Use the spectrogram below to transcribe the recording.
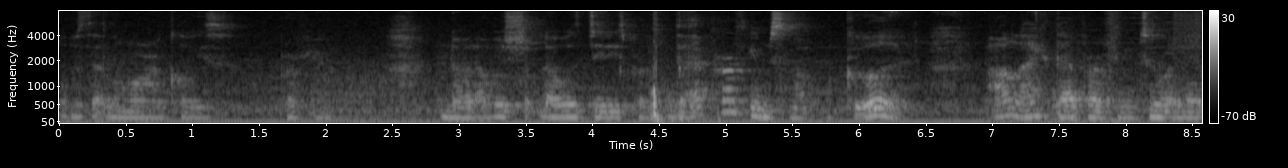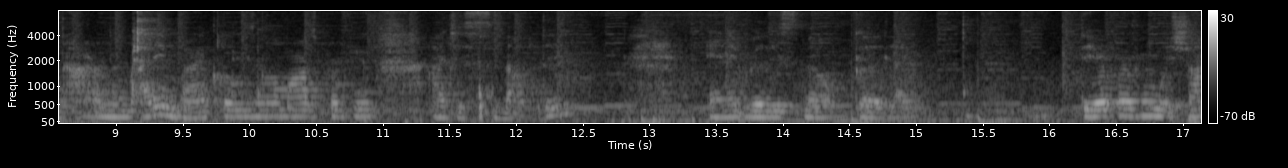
What was that Lamar and Khloe's perfume? No, that was that was Diddy's perfume. That perfume smelled good. I like that perfume too. And then I remember I didn't buy Khloe's and Lamar's perfume. I just smelled it, and it really smelled good. Like their perfume with Sean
